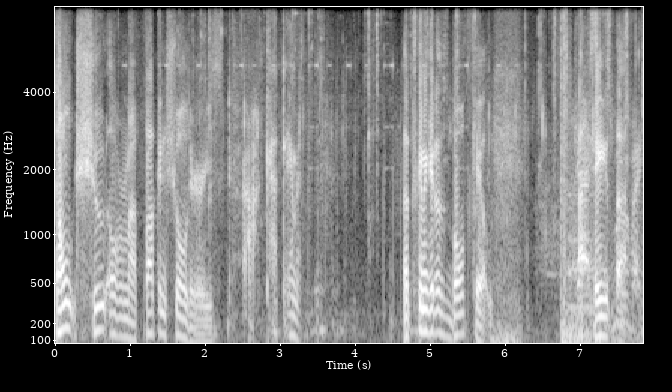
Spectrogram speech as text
Don't shoot over my fucking shoulder. He's ah, god damn it. That's gonna get us both killed. Gas hate that. moving.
